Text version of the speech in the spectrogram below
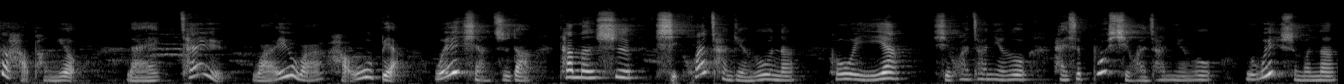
个好朋友来参与玩一玩好物表。我也想知道。他们是喜欢长颈鹿呢，和我一样喜欢长颈鹿，还是不喜欢长颈鹿？又为什么呢？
